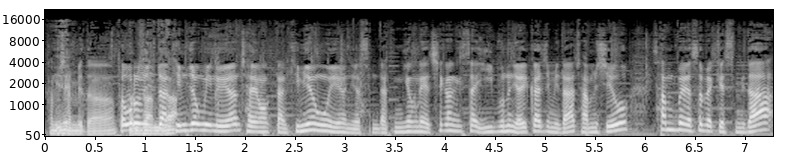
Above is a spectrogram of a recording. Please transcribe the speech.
감사합니다. 예. 더불어민주당 김정민 의원, 자유한국당 김영우 의원이었습니다. 김경래 최강기사 2부는 여기까지입니다. 잠시 후 3부에서 뵙겠습니다.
